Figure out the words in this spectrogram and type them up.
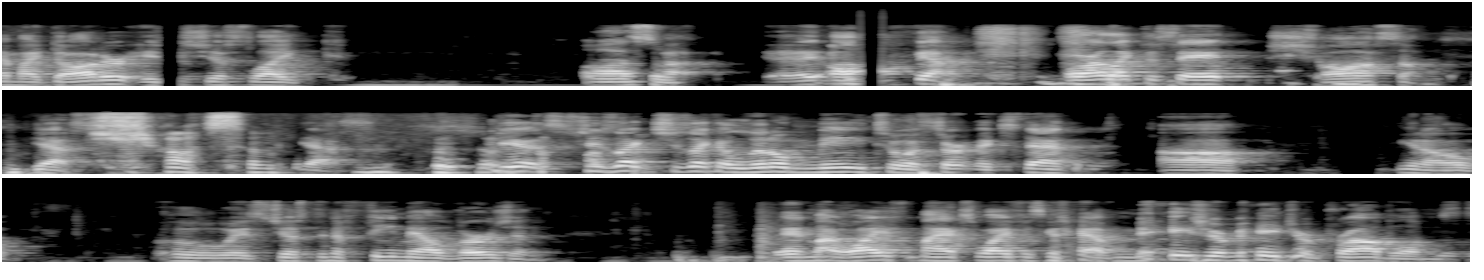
and my daughter is just like Awesome. eh, off yeah. or i like to say it awesome yes awesome. yes she is she's like she's like a little me to a certain extent uh you know who is just in a female version and my wife my ex-wife is going to have major major problems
